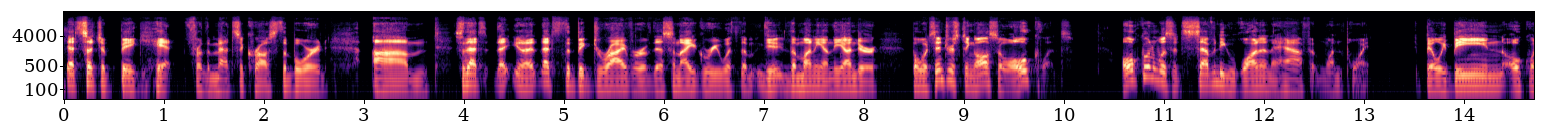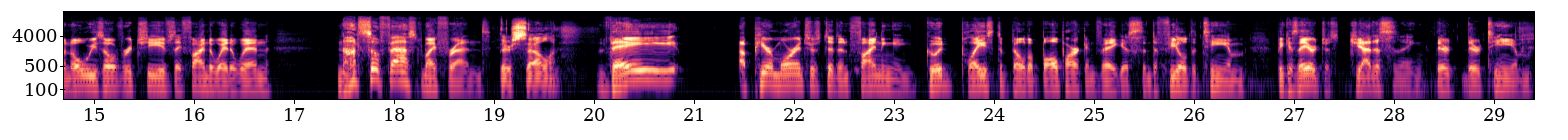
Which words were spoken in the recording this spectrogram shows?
that's such a big hit for the Mets across the board. Um, so that's that you know that's the big driver of this, and I agree with the, the the money on the under. But what's interesting also, Oakland. Oakland was at 71 and a half at one point. Billy Beane, Oakland always overachieves. They find a way to win. Not so fast, my friend They're selling. They appear more interested in finding a good place to build a ballpark in Vegas than to field a team because they are just jettisoning their their team.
